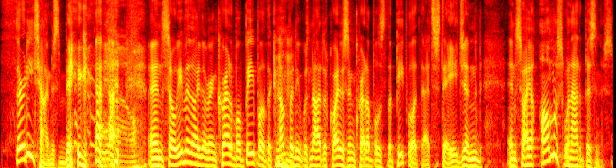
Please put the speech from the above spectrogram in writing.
30 times big. Wow. and so even though they were incredible people, the company was not quite as incredible as the people at that stage. And, and so I almost went out of business.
